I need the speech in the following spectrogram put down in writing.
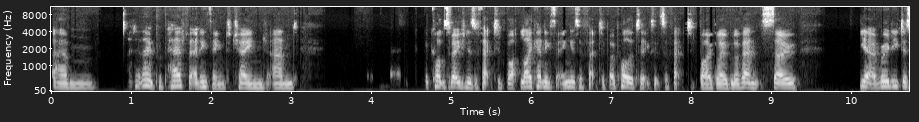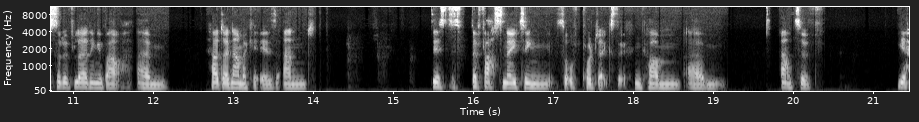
um i don't know prepared for anything to change. And conservation is affected by like anything is affected by politics it's affected by global events. So yeah really just sort of learning about um how dynamic it is and this the fascinating sort of projects that can come um out of yeah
